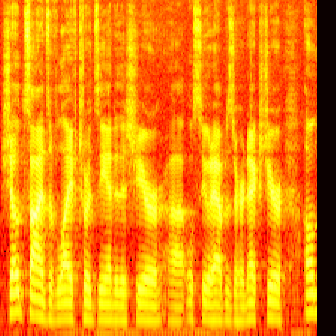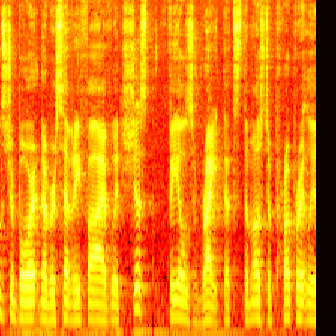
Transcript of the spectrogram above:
showed signs of life towards the end of this year. Uh, we'll see what happens to her next year. Ons Jabeur at number 75, which just feels right. That's the most appropriately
